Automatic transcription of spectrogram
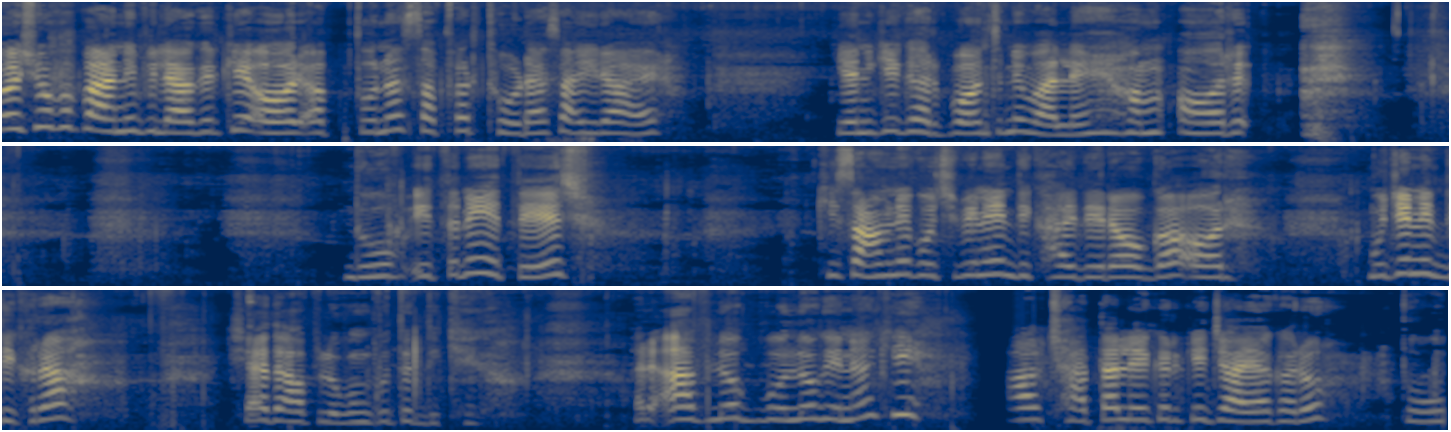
पशुओं को पानी पिला करके और अब तो ना सफ़र थोड़ा सा ही रहा है। यानी कि घर पहुँचने वाले हैं हम और धूप इतनी तेज़ कि सामने कुछ भी नहीं दिखाई दे रहा होगा और मुझे नहीं दिख रहा। शायद आप लोगों को तो दिखेगा। और आप लोग बोलोगे ना कि आप छाता लेकर के जाया करो तो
